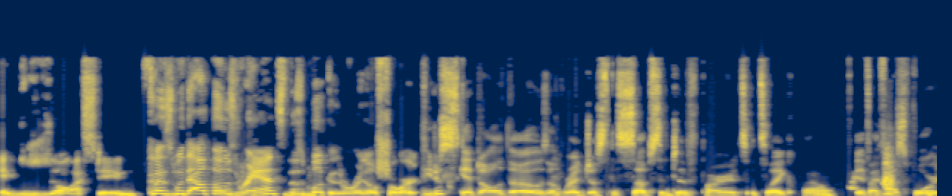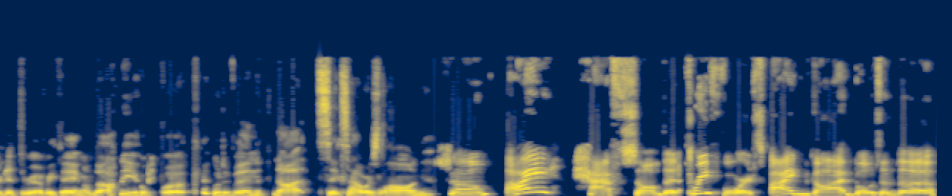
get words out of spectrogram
exhausting. Because without those rants, this book is real short. If you just skipped all of those and read just the substantive parts, it's like, wow. If I fast forwarded through everything on the audiobook, it would have been not six hours long. So I half solved it. Three fourths. I got both of the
